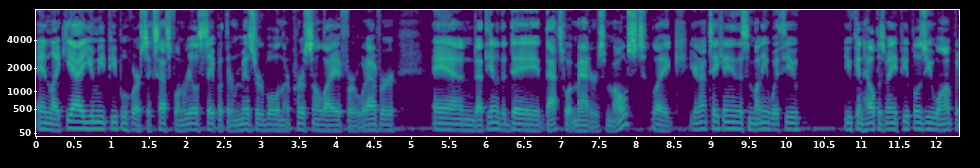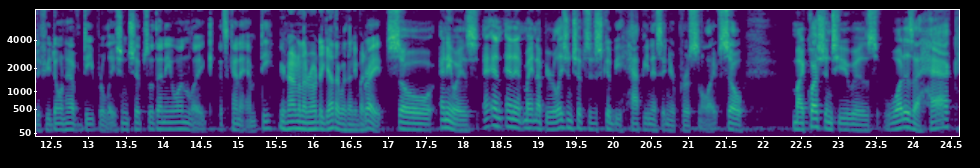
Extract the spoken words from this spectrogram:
and like yeah you meet people who are successful in real estate but they're miserable in their personal life or whatever and at the end of the day that's what matters most like you're not taking any of this money with you you can help as many people as you want but if you don't have deep relationships with anyone like it's kind of empty You're not on the road together with anybody. Right. So, anyways, and, and it might not be relationships, it just could be happiness in your personal life. So, my question to you is what is a hack,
